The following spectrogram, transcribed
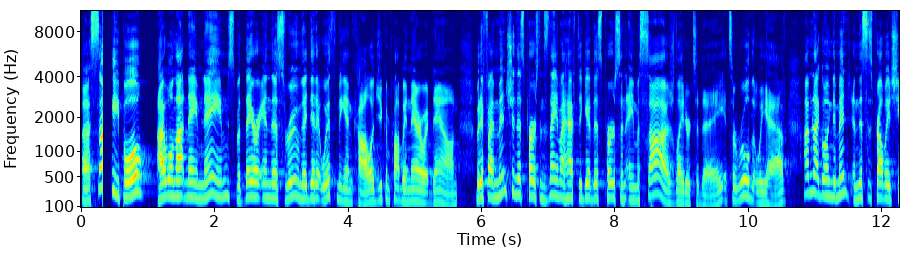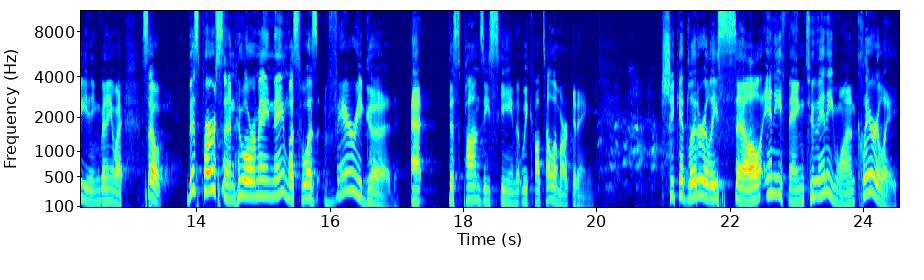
Uh, some people, I will not name names, but they are in this room. They did it with me in college. You can probably narrow it down. But if I mention this person's name, I have to give this person a massage later today. It's a rule that we have. I'm not going to mention, and this is probably cheating, but anyway. So this person who will remain nameless was very good at this Ponzi scheme that we call telemarketing she could literally sell anything to anyone, clearly.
